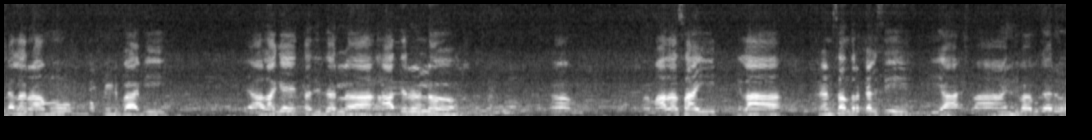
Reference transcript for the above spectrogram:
చల్లరాము ఉప్పినీటి బాబీ అలాగే తదితరుల ఆధ్వర్యంలో మాదాసాయి ఇలా ఫ్రెండ్స్ అందరూ కలిసి ఈ అంజబాబు అంజిబాబు గారు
